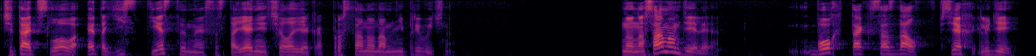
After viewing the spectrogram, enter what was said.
читать Слово, это естественное состояние человека. Просто оно нам непривычно. Но на самом деле Бог так создал всех людей.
